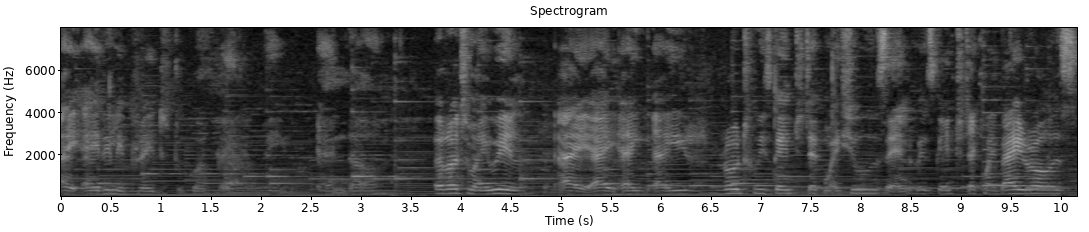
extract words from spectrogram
i i really prayed to god and uh, i wrote my will I, I, I, I wrote who is going to take my shoes and who is going to take my biros.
